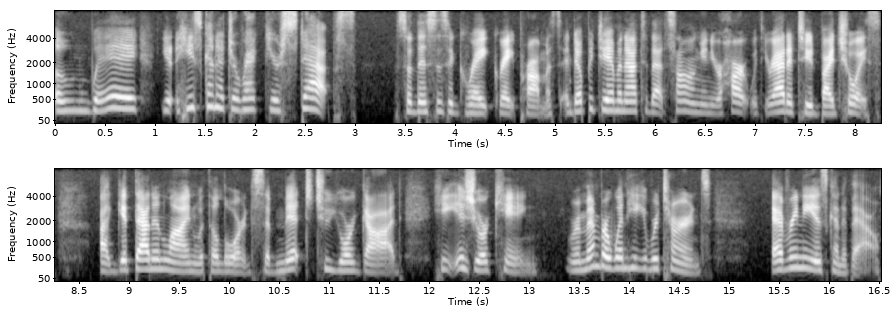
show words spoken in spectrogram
own way. You, he's going to direct your steps. So this is a great, great promise. And don't be jamming out to that song in your heart with your attitude by choice. Uh, get that in line with the Lord. Submit to your God. He is your king. Remember when he returns, every knee is going to bow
